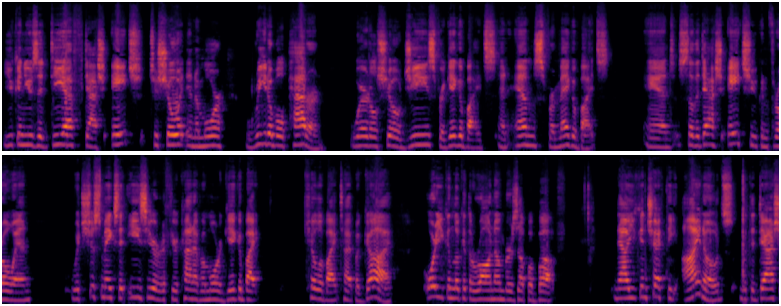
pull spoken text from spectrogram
You can use a df-h to show it in a more readable pattern where it'll show G's for gigabytes and M's for megabytes. And so the dash H you can throw in which just makes it easier if you're kind of a more gigabyte, kilobyte type of guy. Or you can look at the raw numbers up above. Now you can check the inodes with the dash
